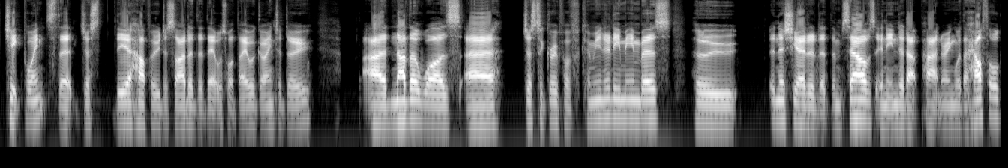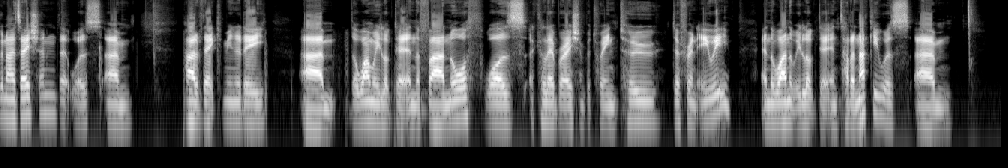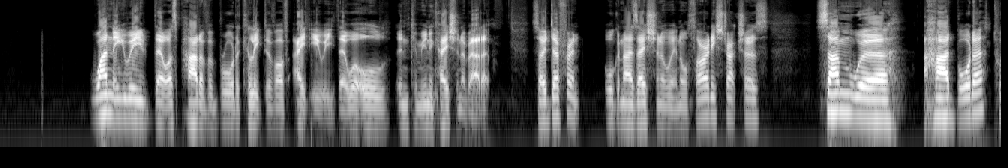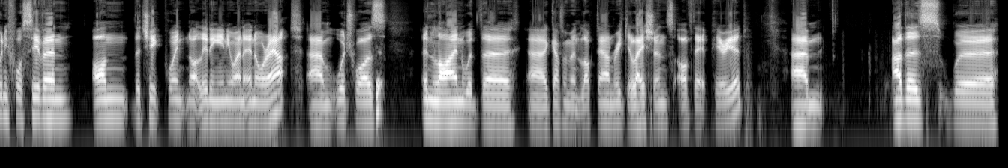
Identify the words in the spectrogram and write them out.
checkpoints that just their hapu decided that that was what they were going to do. Another was uh, just a group of community members who initiated it themselves and ended up partnering with a health organization that was um, part of that community. Um, the one we looked at in the far north was a collaboration between two different iwi, and the one that we looked at in Taranaki was um, one iwi that was part of a broader collective of eight iwi that were all in communication about it. So different organizational and authority structures. Some were a hard border, 24 7 on the checkpoint, not letting anyone in or out, um, which was in line with the uh, government lockdown regulations of that period. Um, others were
